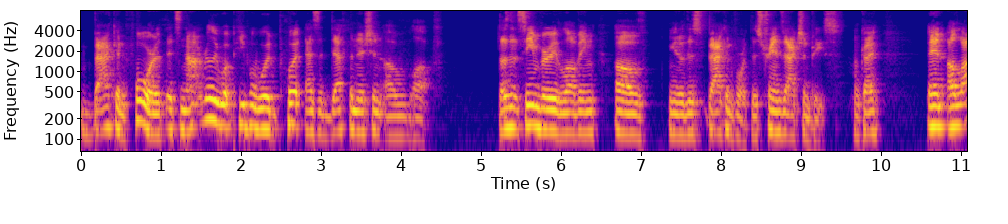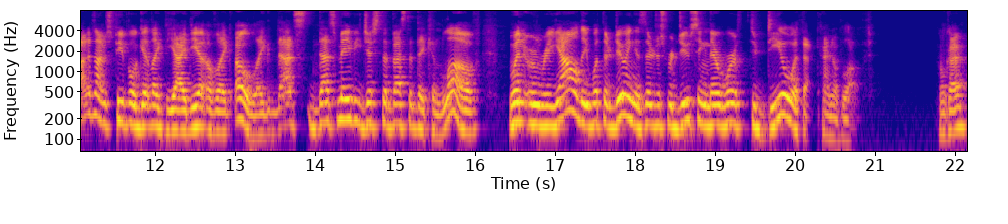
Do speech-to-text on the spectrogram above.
back and forth it's not really what people would put as a definition of love Doesn't seem very loving of, you know, this back and forth, this transaction piece. Okay. And a lot of times people get like the idea of like, oh, like that's that's maybe just the best that they can love. When in reality, what they're doing is they're just reducing their worth to deal with that kind of love. Okay?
